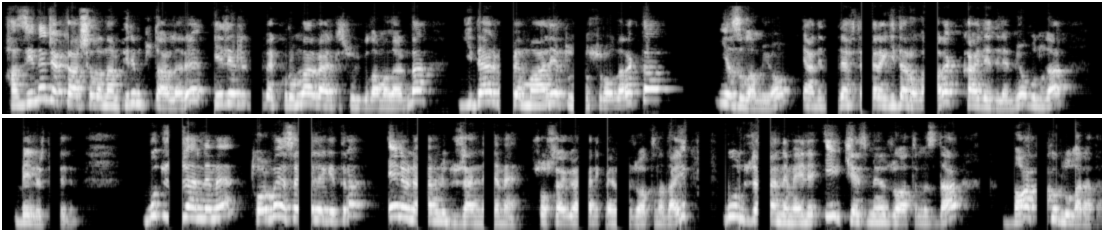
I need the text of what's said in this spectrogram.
Hazinece karşılanan prim tutarları gelir ve kurumlar vergisi uygulamalarında gider ve maliyet unsuru olarak da yazılamıyor. Yani deftere gider olarak kaydedilemiyor. Bunu da belirtelim. Bu düzenleme torba yasayla getirilen en önemli düzenleme sosyal güvenlik mevzuatına dair. Bu düzenlemeyle ilk kez mevzuatımızda bağ kurululara da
